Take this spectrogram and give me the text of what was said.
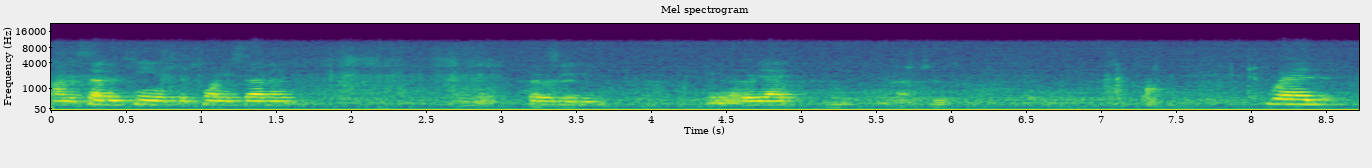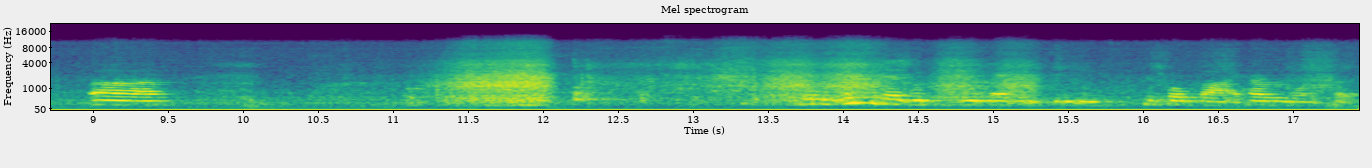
on the seventeenth, the twenty-seventh, and the thirty, another day? Two. When, uh, when the incident with the entity controlled by, however you want to put it,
